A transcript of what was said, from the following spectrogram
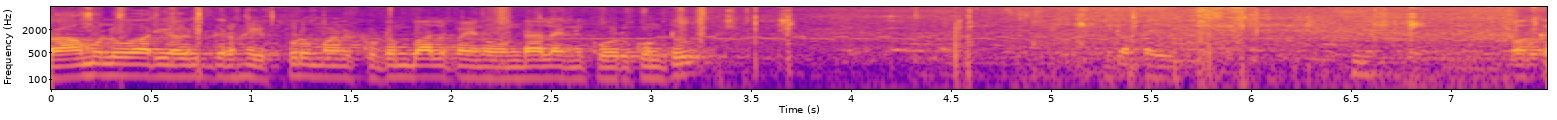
రాముల వారి అనుగ్రహం ఎప్పుడు మన కుటుంబాలపైన ఉండాలని కోరుకుంటూ ఒక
